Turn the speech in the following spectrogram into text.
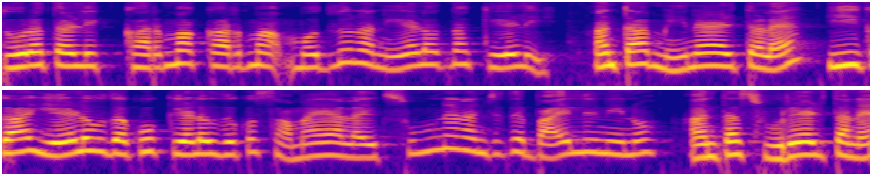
ದೂರ ತಳ್ಳಿ ಕರ್ಮ ಕರ್ಮ, ಮೊದ್ಲು ನಾನು ಹೇಳೋದ್ನ ಕೇಳಿ ಅಂತ ಮೀನಾ ಹೇಳ್ತಾಳೆ. ಈಗ ಹೇಳುವುದಕ್ಕೂ ಕೇಳುವುದಕ್ಕೂ ಸಮಯ ಅಲ್ಲ ಈಗ ಸುಮ್ನೆ ನನ್ ಜೊತೆ ಬಾಯ್ಲಿ ನೀನು ಅಂತ ಸೂರ್ಯ ಹೇಳ್ತಾನೆ.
